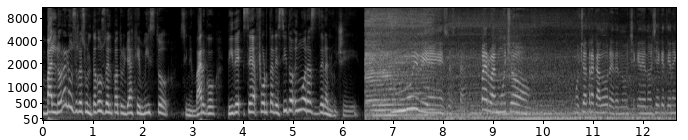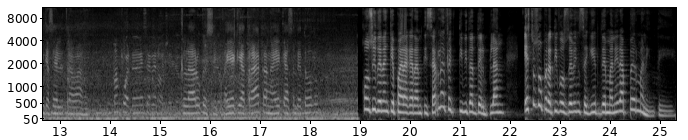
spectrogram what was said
valora los resultados del patrullaje mixto. Sin embargo, pide sea fortalecido en horas de la noche. Muy bien, eso está. Pero hay muchos muchos atracadores de noche, que de noche que tienen que hacer el trabajo. ¿Más fuerte debe ser de noche? Claro que sí, porque hay que atracan, hay que hacen de todo. Consideran que para garantizar la efectividad del plan, estos operativos deben seguir de manera permanente.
